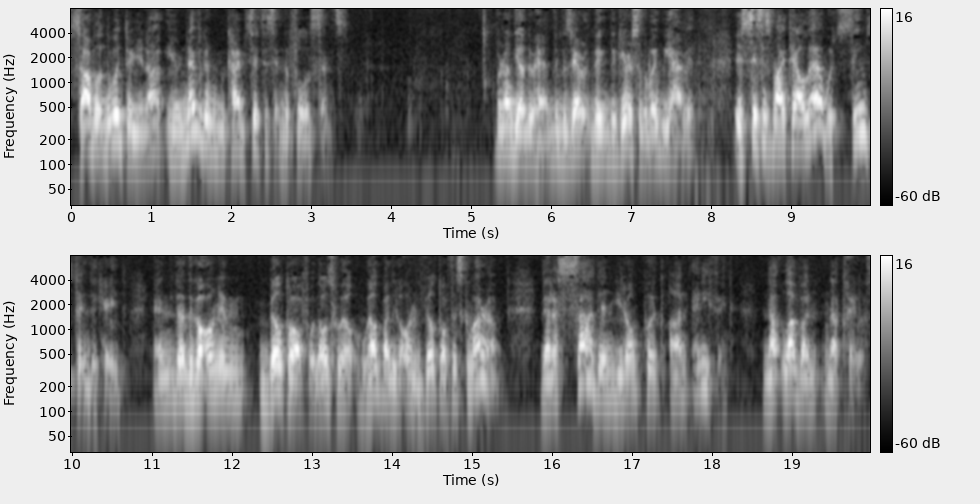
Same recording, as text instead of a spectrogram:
sabel in the winter, you're not, you're never going to be mekayim tzitzis in the fullest sense. But on the other hand, the, the, the gears of the way we have it is tzitzis matei which seems to indicate, and uh, the Gaonim built off, or those who held, who held by the Gaonim built off this Gemara, that a sadin you don't put on anything, not lavan, not tchelas.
